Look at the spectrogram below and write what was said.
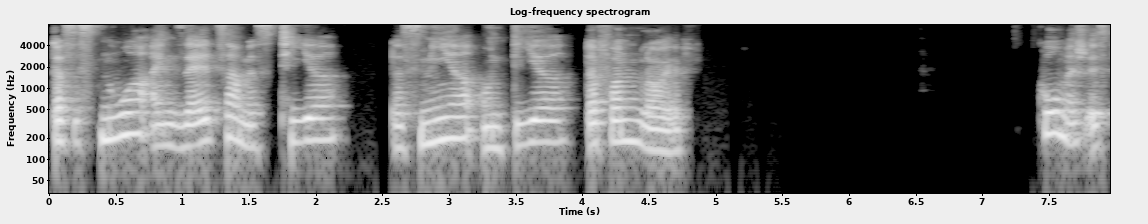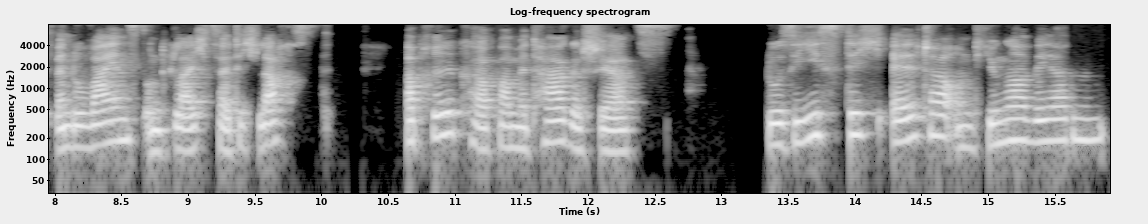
Das ist nur ein seltsames Tier, das mir und dir davonläuft. Komisch ist, wenn du weinst und gleichzeitig lachst. Aprilkörper mit Hagelscherz. Du siehst dich älter und jünger werden,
